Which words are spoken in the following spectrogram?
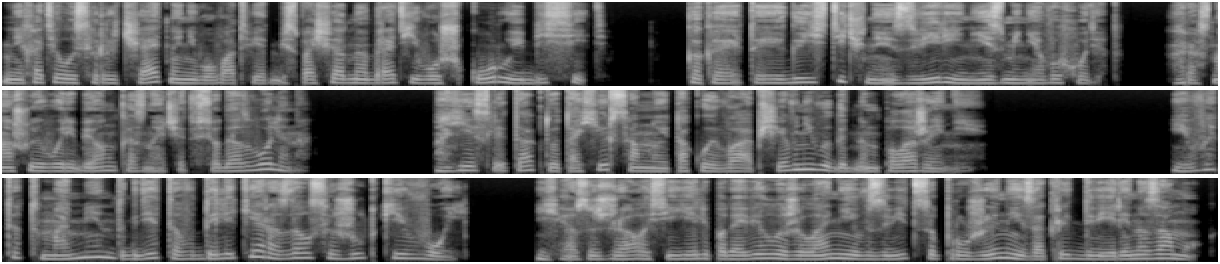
Мне хотелось рычать на него в ответ, беспощадно драть его шкуру и бесить. Какая-то эгоистичная звериня из меня выходит. Раз ношу его ребенка, значит, все дозволено. А если так, то Тахир со мной такой вообще в невыгодном положении. И в этот момент где-то вдалеке раздался жуткий вой. Я сжалась и еле подавила желание взвиться пружиной и закрыть двери на замок.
